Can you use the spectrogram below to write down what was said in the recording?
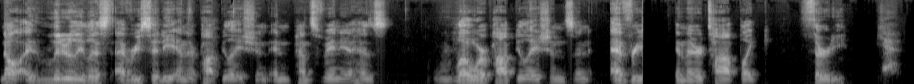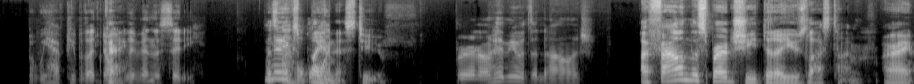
No, I literally list every city and their population, and Pennsylvania has lower populations in every in their top like thirty. Yeah, But we have people that don't Okay. live in the city. That's Let me my whole explain point. this to you. Bruno, hit me with the knowledge. I found the spreadsheet that I used last time. All right.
